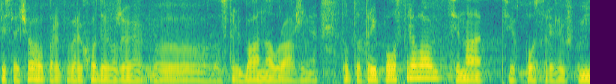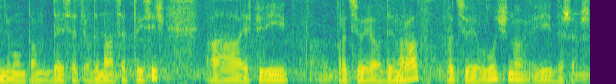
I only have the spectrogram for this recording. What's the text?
після чого переходить вже е, стрільба на ураження. Тобто три постріла, ціна цих пострілів мінімум 10-11 тисяч, а FPV працює один раз, працює влучно і дешевше.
